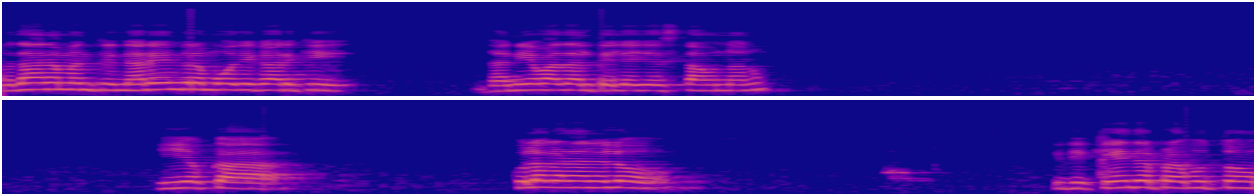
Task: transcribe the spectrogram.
ప్రధానమంత్రి నరేంద్ర మోదీ గారికి ధన్యవాదాలు తెలియజేస్తా ఉన్నాను. ఈ యొక్క కులగణనలో ఇది కేంద్ర ప్రభుత్వం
